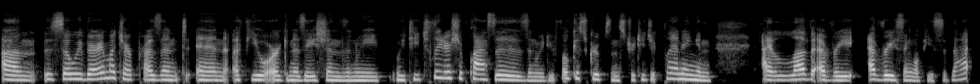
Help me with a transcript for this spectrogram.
Um, so we very much are present in a few organizations, and we we teach leadership classes, and we do focus groups and strategic planning, and I love every every single piece of that.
